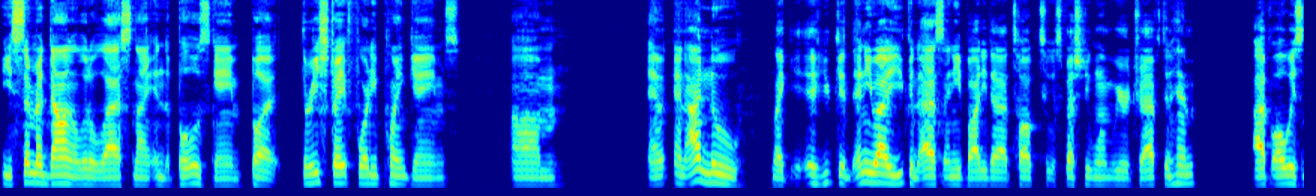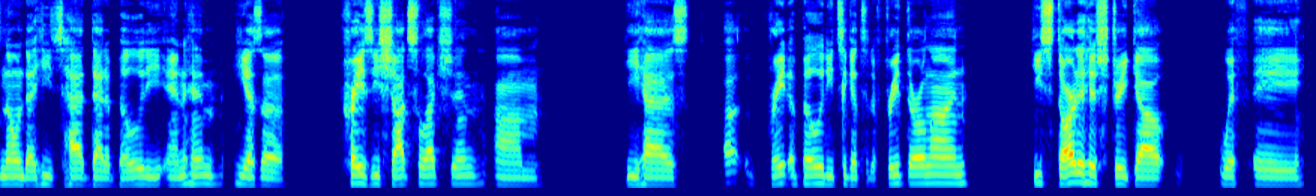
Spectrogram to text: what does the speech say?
He simmered down a little last night in the Bulls game, but three straight forty point games. Um, and and I knew like if you could anybody you can ask anybody that I talked to, especially when we were drafting him. I've always known that he's had that ability in him. He has a crazy shot selection. Um, he has a great ability to get to the free throw line. He started his streak out with a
